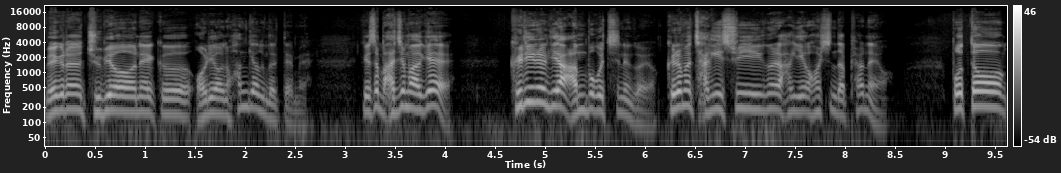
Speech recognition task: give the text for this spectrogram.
왜 그러냐면 주변의 그 어려운 환경들 때문에. 그래서 마지막에 그린을 그냥 안 보고 치는 거예요. 그러면 자기 스윙을 하기가 훨씬 더 편해요. 보통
